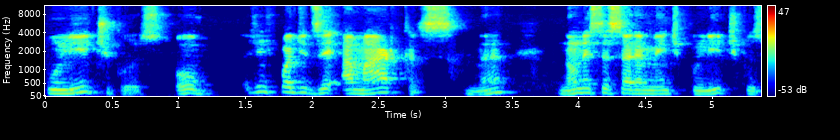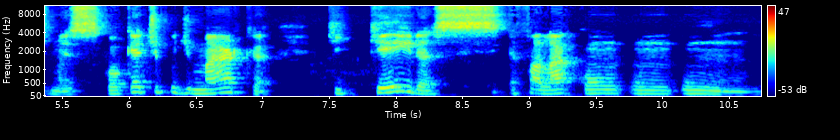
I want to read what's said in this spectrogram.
políticos, ou a gente pode dizer há marcas, né? não necessariamente políticos, mas qualquer tipo de marca que queira falar com um, um,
